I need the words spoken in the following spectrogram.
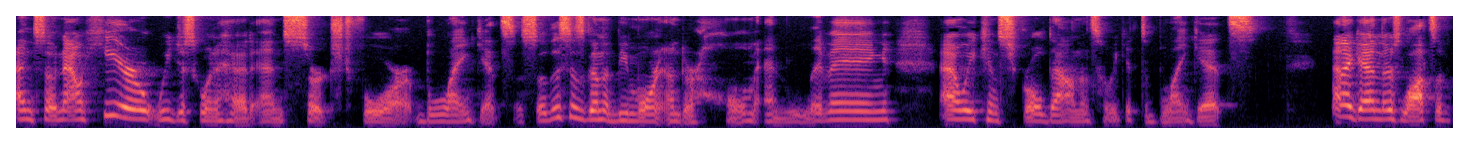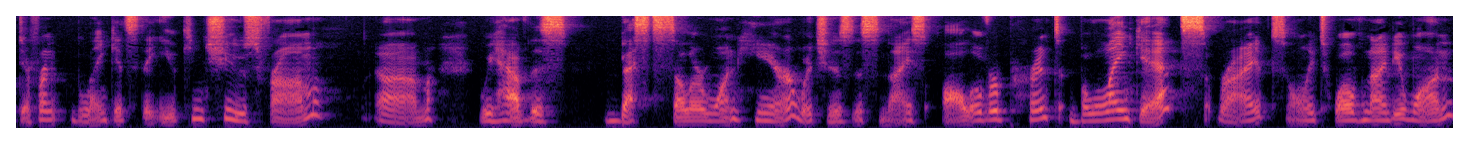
And so now here we just went ahead and searched for blankets. So this is going to be more under home and living. And we can scroll down until we get to blankets. And again, there's lots of different blankets that you can choose from. Um, we have this bestseller one here, which is this nice all over print blanket, right? Only $12.91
